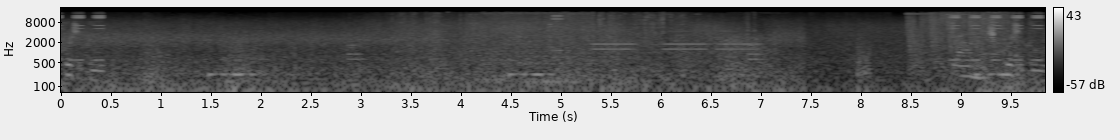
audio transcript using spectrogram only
Damage critical. Damage critical.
